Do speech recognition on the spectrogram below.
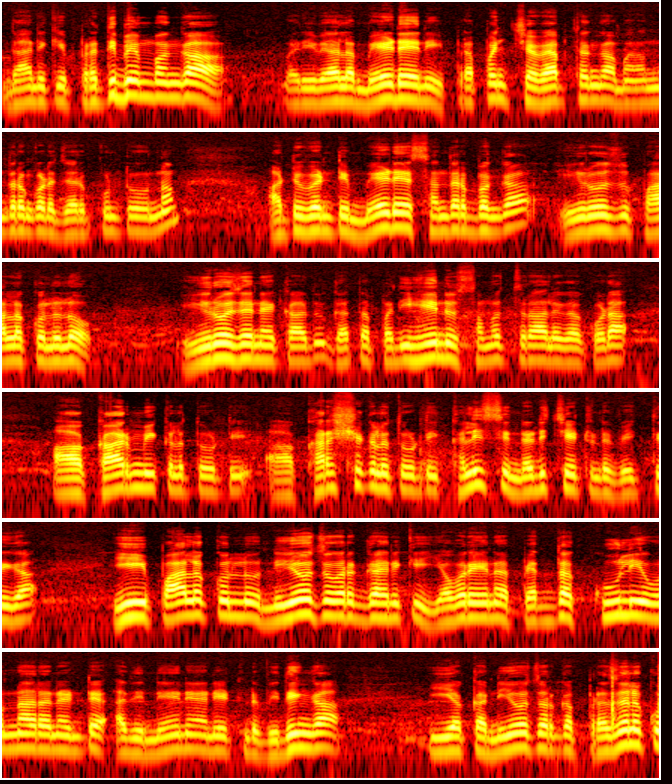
దానికి ప్రతిబింబంగా మరి ఈవేళ మేడేని ప్రపంచవ్యాప్తంగా మనందరం కూడా జరుపుకుంటూ ఉన్నాం. అటువంటి మేడే సందర్భంగా ఈరోజు పాలకొల్లులో ఈరోజనే కాదు గత పదిహేను సంవత్సరాలుగా కూడా ఆ కార్మికులతోటి ఆ కర్షకులతోటి కలిసి నడిచేటువంటి వ్యక్తిగా ఈ పాలకొల్లు నియోజకవర్గానికి ఎవరైనా పెద్ద కూలీ ఉన్నారని అంటే అది నేనే అనేటువంటి విధంగా ఈ యొక్క నియోజకవర్గ ప్రజలకు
